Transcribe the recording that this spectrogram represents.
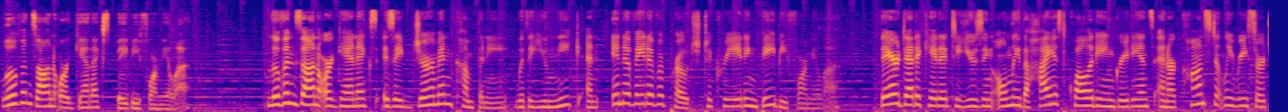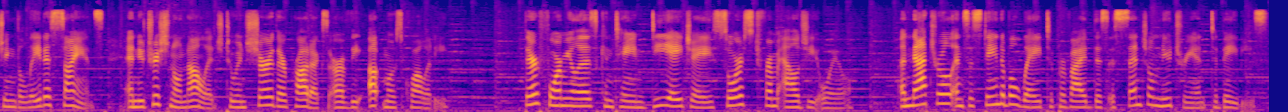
Löwenzahn Organics Baby Formula. Löwenzahn Organics is a German company with a unique and innovative approach to creating baby formula. They are dedicated to using only the highest quality ingredients and are constantly researching the latest science and nutritional knowledge to ensure their products are of the utmost quality. Their formulas contain DHA sourced from algae oil, a natural and sustainable way to provide this essential nutrient to babies.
